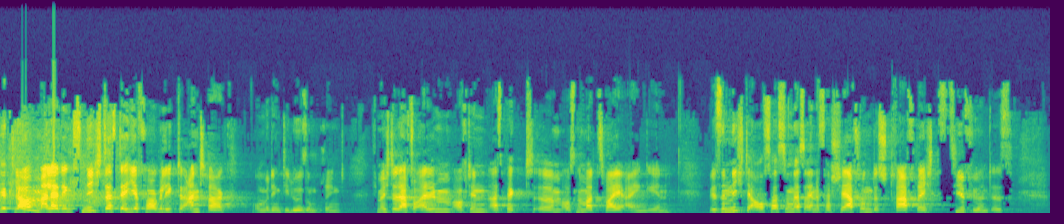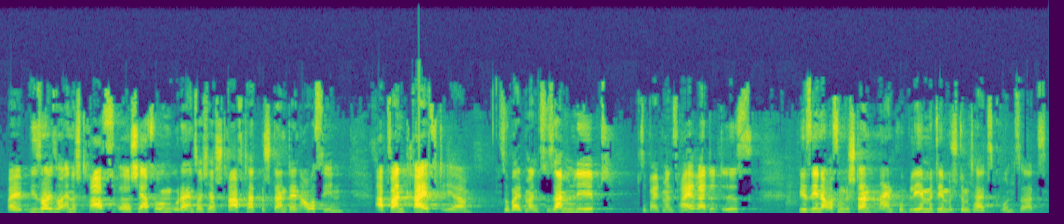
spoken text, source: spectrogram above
Wir glauben allerdings nicht, dass der hier vorgelegte Antrag unbedingt die Lösung bringt. Ich möchte da vor allem auf den Aspekt ähm, aus Nummer zwei eingehen. Wir sind nicht der Auffassung, dass eine Verschärfung des Strafrechts zielführend ist. Weil, wie soll so eine Strafschärfung oder ein solcher Straftatbestand denn aussehen? Ab wann greift er? Sobald man zusammenlebt, sobald man verheiratet ist. Wir sehen da offen gestanden ein Problem mit dem Bestimmtheitsgrundsatz.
